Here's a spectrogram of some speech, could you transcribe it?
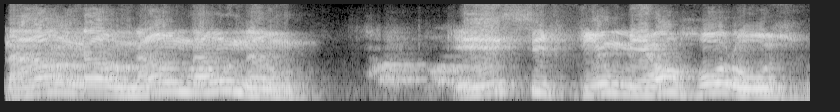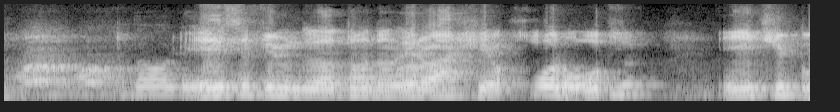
Não, não, não, não, não. Esse filme é horroroso. Esse filme do Dr. Dolittle eu achei horroroso. E tipo,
